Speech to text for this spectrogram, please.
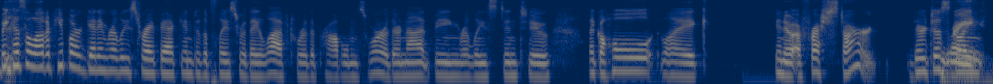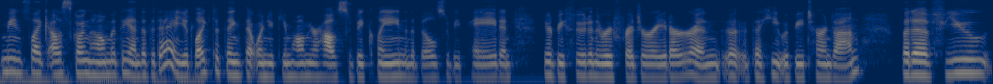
because a lot of people are getting released right back into the place where they left, where the problems were. They're not being released into like a whole, like, you know, a fresh start. They're just going, means like us going home at the end of the day. You'd like to think that when you came home, your house would be clean and the bills would be paid and there'd be food in the refrigerator and uh, the heat would be turned on. But if you,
